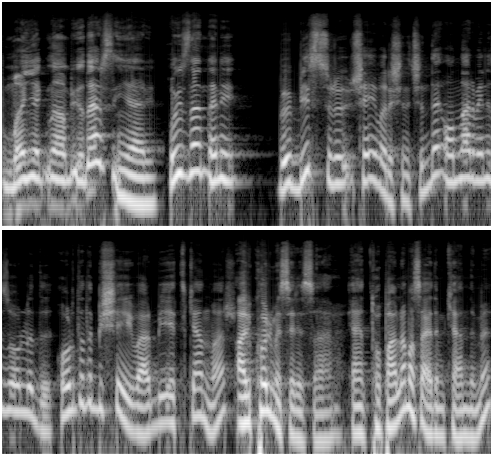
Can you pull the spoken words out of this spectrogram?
bu manyak ne yapıyor dersin yani. O yüzden hani böyle bir sürü şey var işin içinde. Onlar beni zorladı. Orada da bir şey var, bir etken var. Alkol meselesi abi. Yani toparlamasaydım kendimi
